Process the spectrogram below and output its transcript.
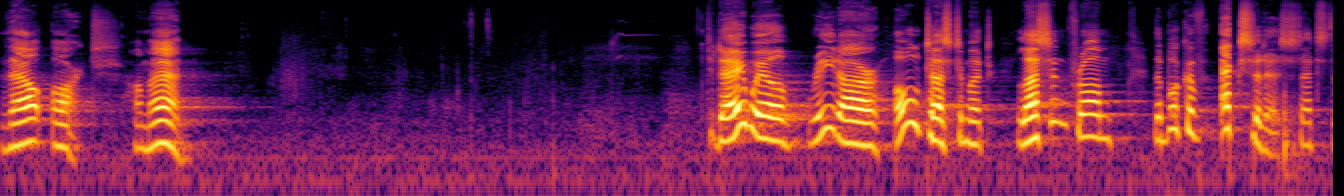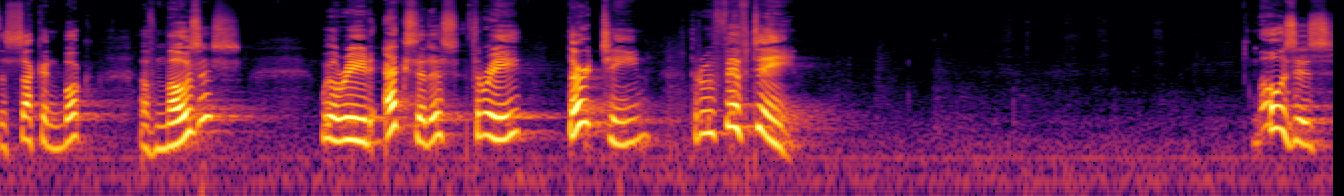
thou art. Amen. Today we'll read our Old Testament lesson from the book of Exodus. That's the second book of Moses. We'll read Exodus 3 13 through 15. Moses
